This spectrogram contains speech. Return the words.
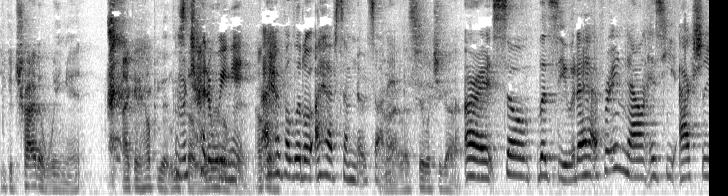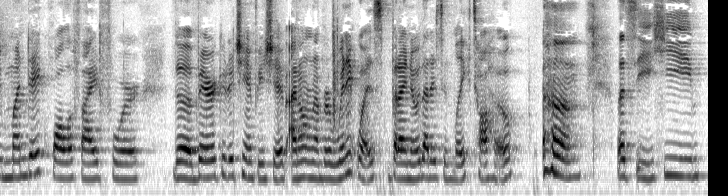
you could try to wing it. I can help you at least. I'm gonna try to wing bit. it. Okay. I have a little. I have some notes on All it. right, let's see what you got. All right, so let's see. What I have written down is he actually Monday qualified for the Barracuda Championship. I don't remember when it was, but I know that it's in Lake Tahoe. Um, let's see. He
